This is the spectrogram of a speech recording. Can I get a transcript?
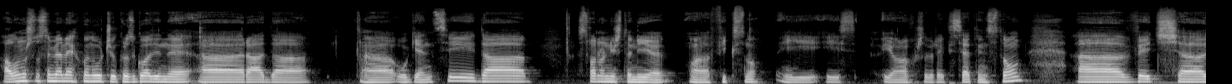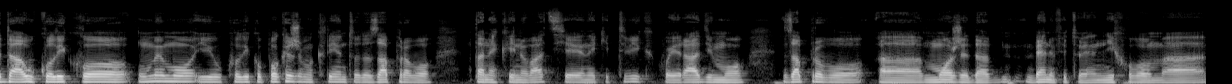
ali ono što sam ja nekako naučio kroz godine a, rada a, u agenciji, da stvarno ništa nije a, fiksno i, i i onako što bi rekli set in stone, a, već a, da ukoliko umemo i ukoliko pokažemo klijentu da zapravo ta neka inovacija, neki tweak koji radimo zapravo a, može da benefituje njihovom, a,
